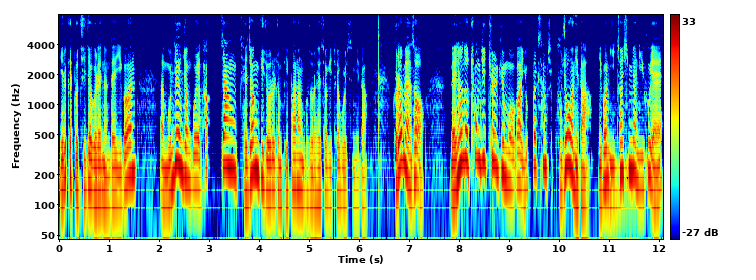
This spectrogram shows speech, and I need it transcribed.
이렇게 또 지적을 했는데 이건 문재인 정부의 확 장 재정 기조를 좀 비판한 것으로 해석이 되고 있습니다. 그러면서 내년도 총 지출 규모가 639조 원이다. 이건 2010년 이후에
